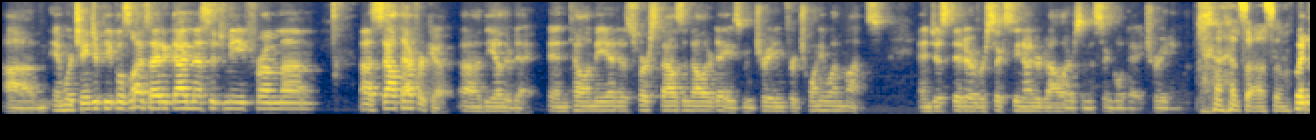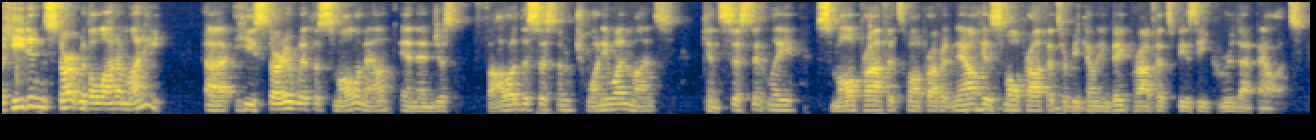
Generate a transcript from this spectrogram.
um, and we're changing people's lives. I had a guy message me from um, uh, South Africa uh, the other day and telling me had his first thousand dollar day. He's been trading for 21 months and just did over $1,600 in a single day trading with That's awesome. But he didn't start with a lot of money. Uh, he started with a small amount and then just followed the system 21 months consistently, small profit, small profit. Now his small profits are becoming big profits because he grew that balance.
